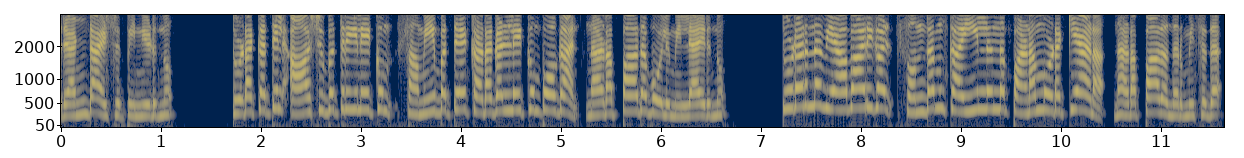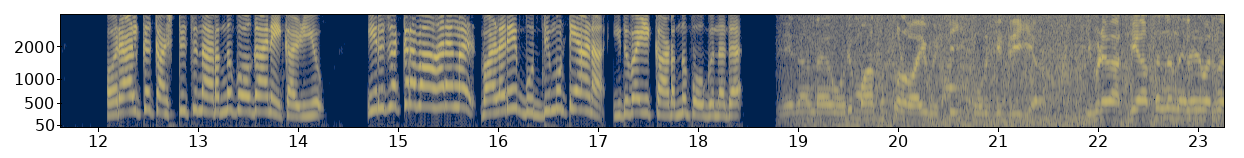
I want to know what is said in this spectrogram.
രണ്ടാഴ്ച പിന്നിടുന്നു. തുടക്കത്തിൽ ആശുപത്രിയിലേക്കും സമീപത്തെ കടകളിലേക്കും പോകാൻ നടപ്പാത പോലുമില്ലായിരുന്നു. തുടർന്ന് വ്യാപാരികൾ സ്വന്തം കയ്യിൽ നിന്ന് പണം മുടക്കിയാണ് നടപ്പാത നിർമ്മിച്ചത്. ഒരാൾക്ക് കഷ്ടിച്ച് നടന്നു പോകാനേ കഴിയൂ. ഇരുചക്ര വാഹനങ്ങൾ വളരെ ബുദ്ധിമുട്ടിയാണ് ഇതുവഴി കടന്നു പോകുന്നത്. ഏതാണ്ട് ഒരു മാസത്തോളമായി വെട്ടി മുറിച്ചിട്ടിരിക്കുകയാണ്. ഇവിടെ അത്യാസന്ന നിലയിൽ വരുന്ന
